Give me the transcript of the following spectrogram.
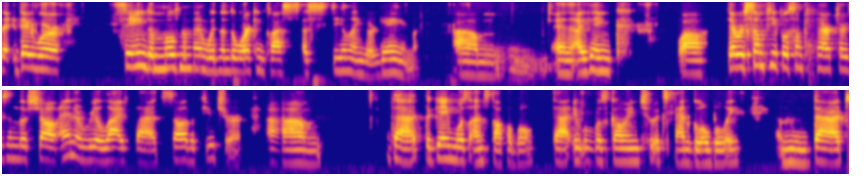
they, they were seeing the movement within the working class as stealing their game. Um, and i think well there were some people some characters in the show and in real life that saw the future. Um, that the game was unstoppable, that it was going to expand globally, that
